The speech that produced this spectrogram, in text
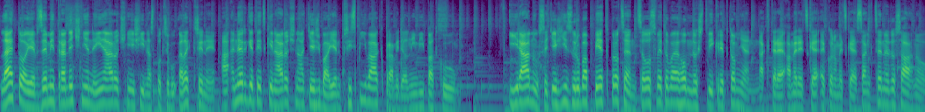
Léto je v zemi tradičně nejnáročnější na spotřebu elektřiny a energeticky náročná těžba jen přispívá k pravidelným výpadkům. Iránu se těží zhruba 5% celosvětového množství kryptoměn, na které americké ekonomické sankce nedosáhnou.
